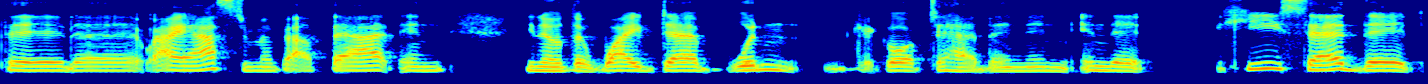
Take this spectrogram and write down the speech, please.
that uh, I asked him about that and you know that why Deb wouldn't go up to heaven and in that he said that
